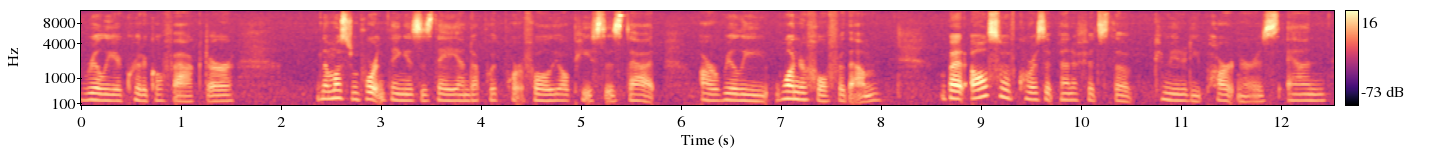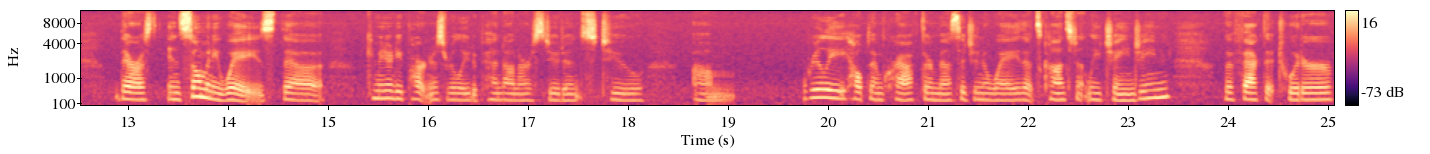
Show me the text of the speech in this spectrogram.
really a critical factor. The most important thing is, is they end up with portfolio pieces that are really wonderful for them. But also, of course, it benefits the community partners and there are, in so many ways, the community partners really depend on our students to um, really help them craft their message in a way that's constantly changing. The fact that Twitter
